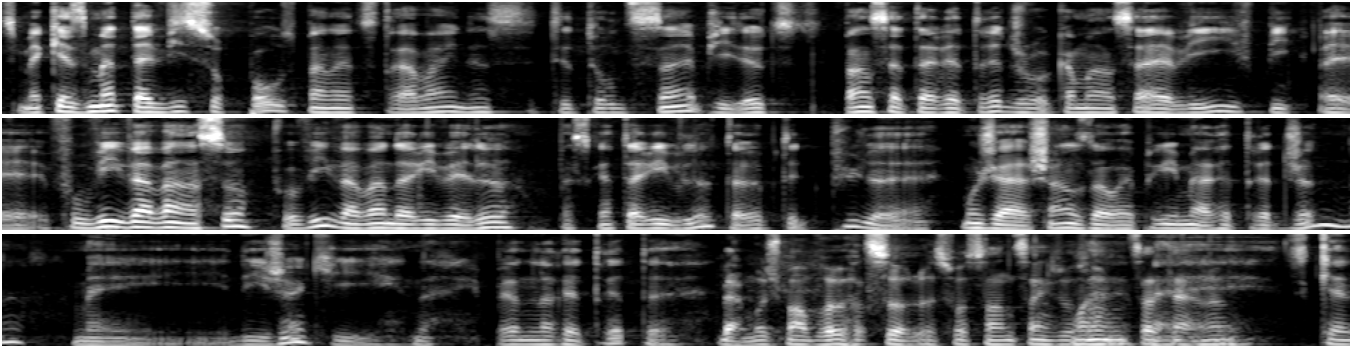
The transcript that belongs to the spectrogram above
tu mets quasiment ta vie sur pause pendant que tu travailles, c'est étourdissant, puis là, tu penses à ta retraite, je vais commencer à vivre, puis il faut vivre avant ça, faut vivre avant d'arriver là, parce que quand tu là, tu peut-être plus le... Moi, j'ai la chance d'avoir pris ma retraite jeune, mais il y a des gens qui prennent la retraite... euh, Ben moi, je m'en vais vers ça, là, 65, Ouais, 67 ben, ans. là.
